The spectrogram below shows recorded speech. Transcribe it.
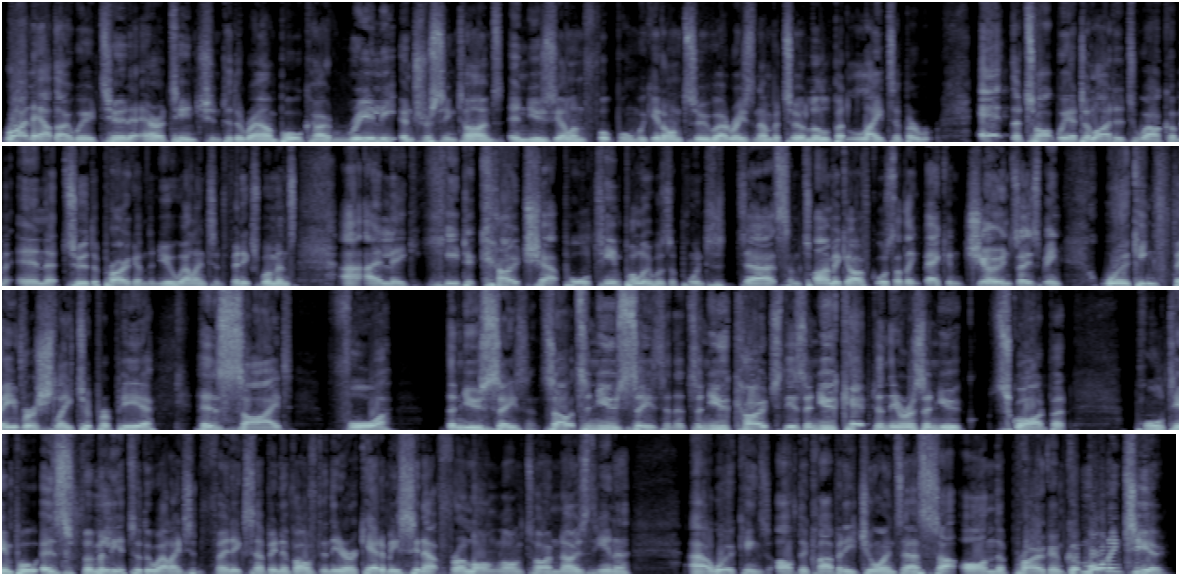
Right now, though, we turn our attention to the round ball code. Really interesting times in New Zealand football. And we get on to uh, reason number two a little bit later. But at the top, we are delighted to welcome in to the program the new Wellington Phoenix Women's uh, A League head coach, uh, Paul Temple, who was appointed uh, some time ago, of course, I think back in June. So he's been working feverishly to prepare his side for the new season. So it's a new season, it's a new coach, there's a new captain, there is a new squad. But Paul Temple is familiar to the Wellington Phoenix. I've been involved in their academy set up for a long, long time, knows the inner uh, workings of the club, and he joins us uh, on the program. Good morning to you.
